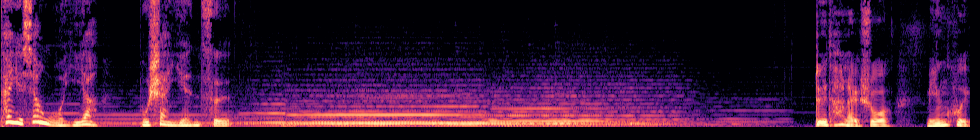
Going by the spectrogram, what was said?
他也像我一样不善言辞。对他来说，名讳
